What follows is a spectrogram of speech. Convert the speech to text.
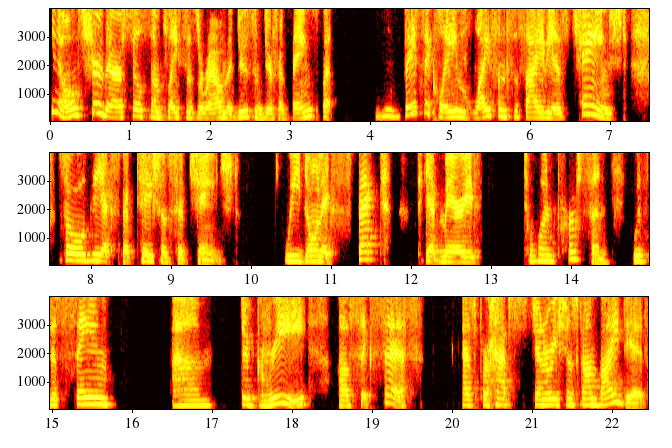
you know, sure, there are still some places around that do some different things, but basically, life and society has changed, so the expectations have changed. We don't expect to get married to one person with the same um, degree of success as perhaps generations gone by did.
